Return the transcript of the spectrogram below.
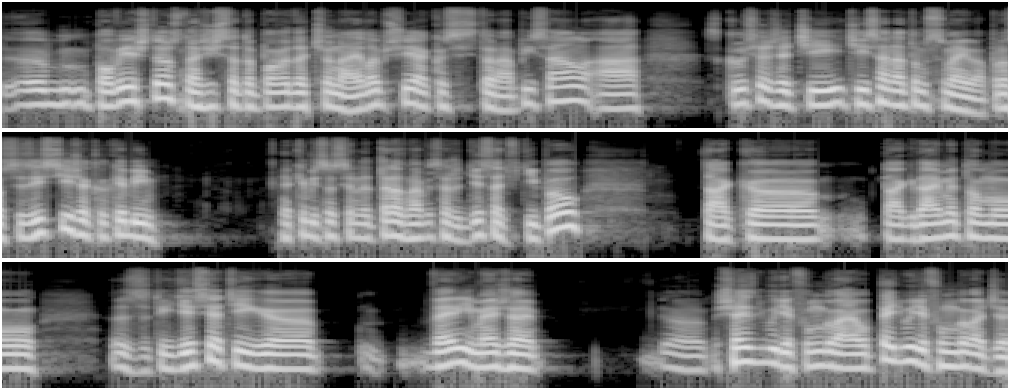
um, povieš to, snažíš sa to povedať čo najlepšie, ako si to napísal a skúšaš, že či, či sa na tom smejú. A proste zistíš, ako keby, keby som si teraz napísal, že 10 vtipov, tak, uh, tak dajme tomu z tých desiatich uh, veríme, že 6 uh, bude fungovať, alebo 5 bude fungovať, že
